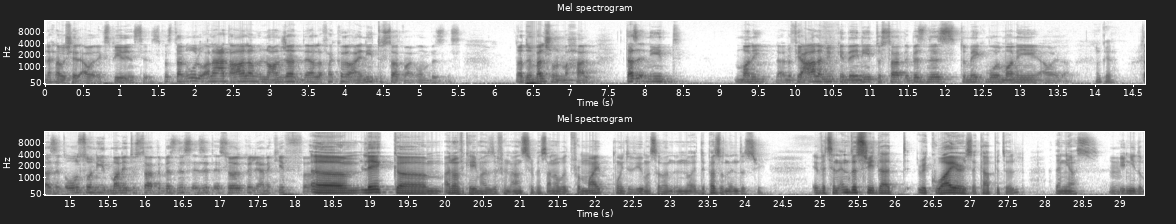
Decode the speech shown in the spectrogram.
نحن وي شير اور اكسبيرينسز بس تنقول وقنعت عالم انه عن جد هلا فكروا اي نيد تو ستارت ماي اون بزنس بدهم يبلشوا من محل does it need money لانه في عالم يمكن they need to start a business to make more money او هيدا okay does it also need money to start a business is it a circle يعني كيف um, like um, I don't know if Kareem has a different answer but I know from my point of view مثلا انه it depends on the industry if it's an industry that requires a capital then yes Hmm. you need the,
